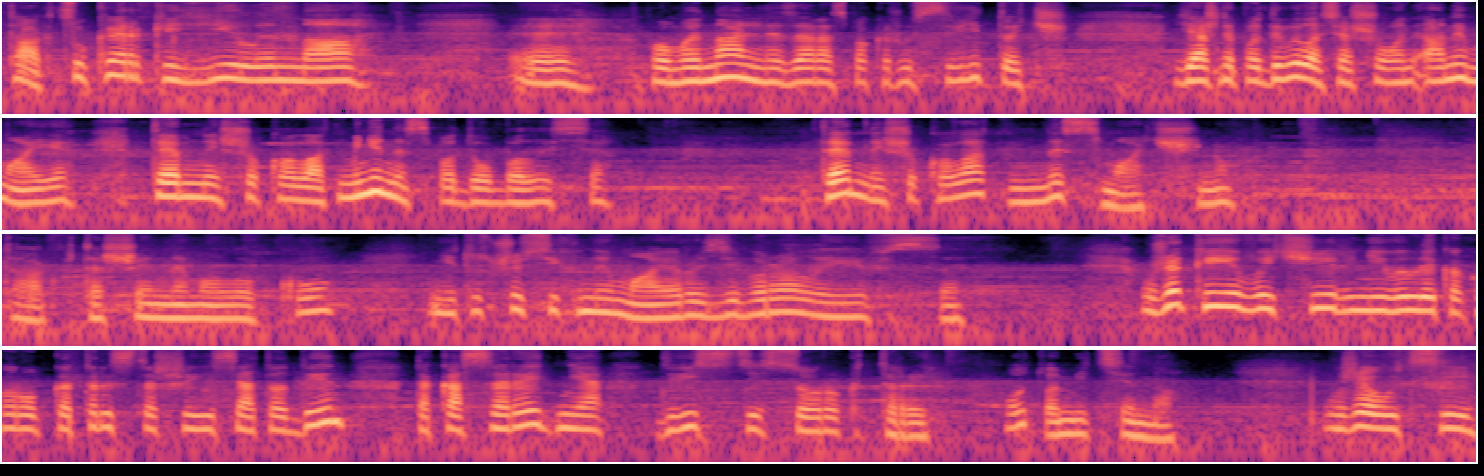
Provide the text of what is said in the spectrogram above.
Так, цукерки їли на е, поминальне. Зараз покажу світоч. Я ж не подивилася, що вони. А немає. Темний шоколад. Мені не сподобалися. Темний шоколад не смачно. Так, пташине молоко. Ні, тут щось їх немає. Розібрали і все. Уже Київ вечірній, велика коробка 361, така середня 243. От вам і ціна. Уже оці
